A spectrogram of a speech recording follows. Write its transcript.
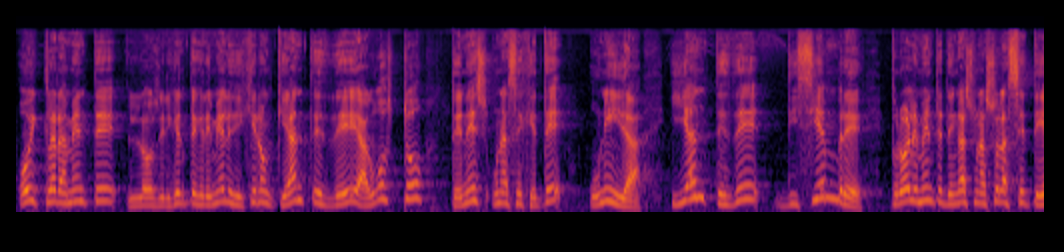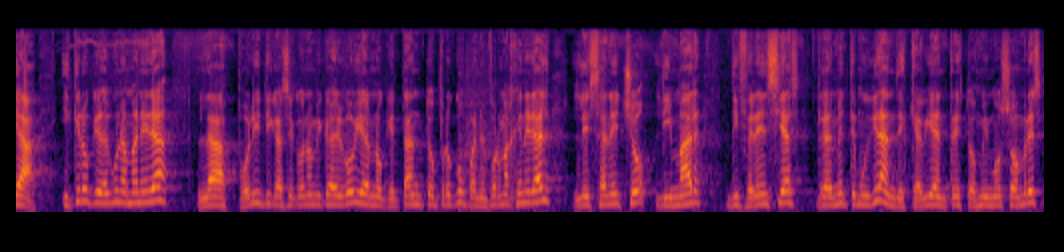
Hoy claramente los dirigentes gremiales dijeron que antes de agosto tenés una CGT unida y antes de diciembre probablemente tengas una sola CTA. Y creo que de alguna manera las políticas económicas del gobierno que tanto preocupan en forma general les han hecho limar diferencias realmente muy grandes que había entre estos mismos hombres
